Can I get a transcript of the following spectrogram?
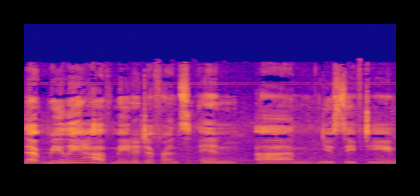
that really have made a difference in um, youth safety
